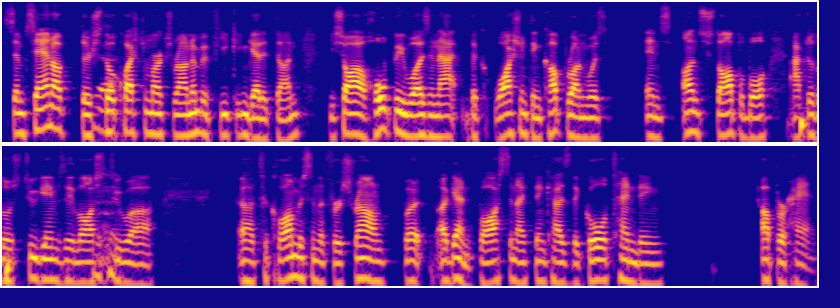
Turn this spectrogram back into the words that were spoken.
Samsonov, there's still question marks around him if he can get it done. You saw how hope he was in that the Washington Cup run was ins- unstoppable after those two games they lost to uh uh, to Columbus in the first round. But again, Boston, I think, has the goaltending upper hand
